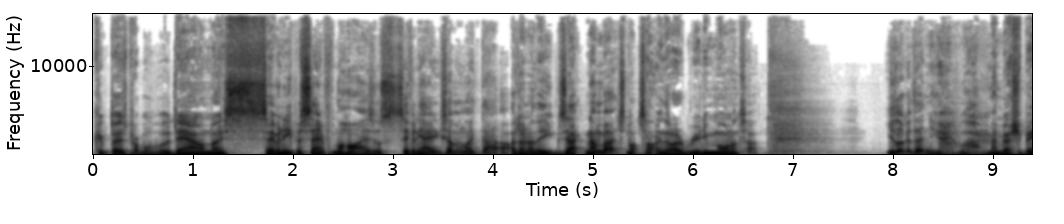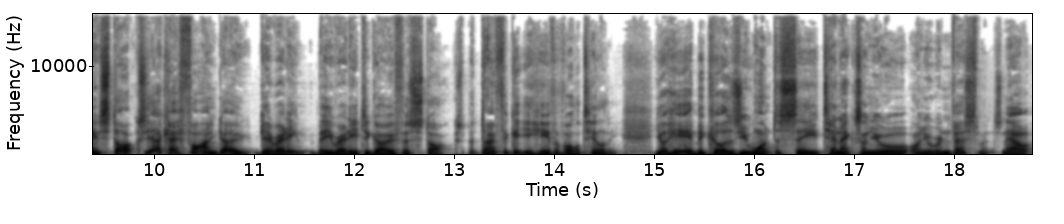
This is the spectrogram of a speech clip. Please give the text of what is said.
crypto is probably down, I know, 70% from the highs or 70, 80, something like that. I don't know the exact number. It's not something that I really monitor you look at that and you go, well, maybe I should be in stocks. Yeah, okay, fine, go. Get ready, be ready to go for stocks. But don't forget you're here for volatility. You're here because you want to see 10x on your on your investments. Now,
